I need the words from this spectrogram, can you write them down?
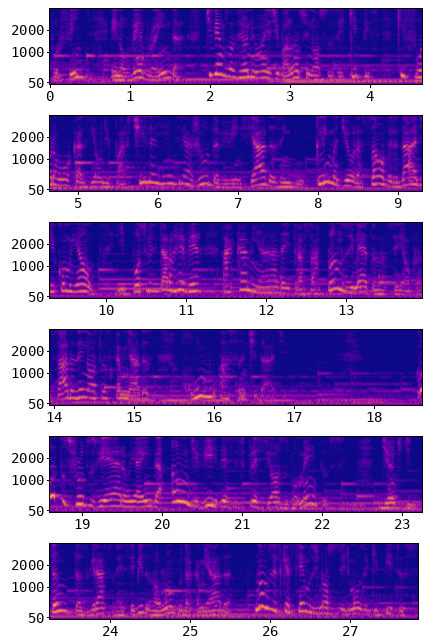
Por fim, em novembro ainda, tivemos as reuniões de balanço em nossas equipes, que foram ocasião de partilha e entreajuda, vivenciadas em um clima de oração, verdade e comunhão, e possibilitaram rever a caminhada e traçar planos e metas a serem alcançadas em nossas caminhadas rumo à santidade. Quantos frutos vieram e ainda hão de vir desses preciosos momentos? Diante de tantas graças recebidas ao longo da caminhada, não nos esquecemos de nossos irmãos equipistas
